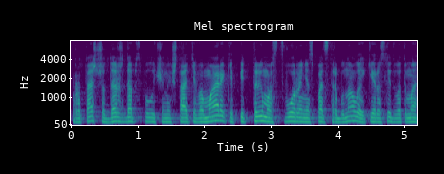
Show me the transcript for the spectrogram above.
про те, що Держдеп Сполучених Штатів Америки підтримав створення спецтрибуналу, який розслідуватиме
